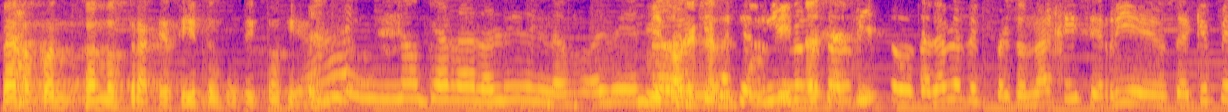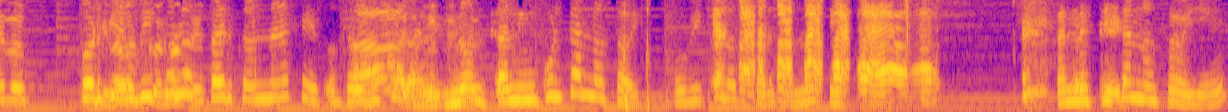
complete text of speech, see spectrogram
Pero con, con los trajecitos así cogiendo. Ay, no, qué horror, olvídenlo, olvídenlo. Mis No, orejas de no puntitas has así. visto. O sea, le hablas del personaje y se ríe. O sea, ¿qué pedo? Porque si no los ubico los personajes, o sea, Ah, ubico sí los no, tan inculta no soy, ubico los personajes. Tan Ok. naquita no soy, ¿eh?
